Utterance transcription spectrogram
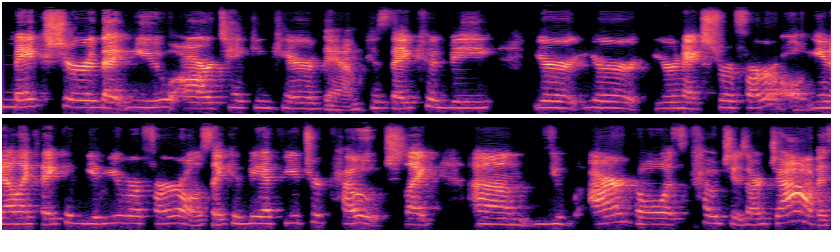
make sure that you are taking care of them because they could be your your your next referral you know like they could give you referrals they could be a future coach like um you, our goal as coaches our job as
